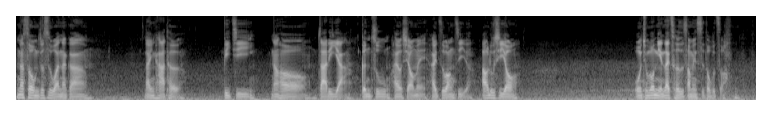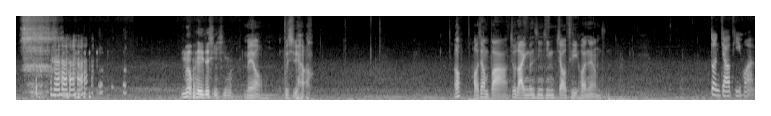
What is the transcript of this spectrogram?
那时候我们就是玩那个、啊、莱因哈特、B G，，然后扎利亚、跟猪，还有小美，孩子忘记了，然后露西欧，我们全部都粘在车子上面，死都不走。没有配一只星星吗？没有，不需要。哦，好像把就莱茵跟星星交替换那样子。盾交替换，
